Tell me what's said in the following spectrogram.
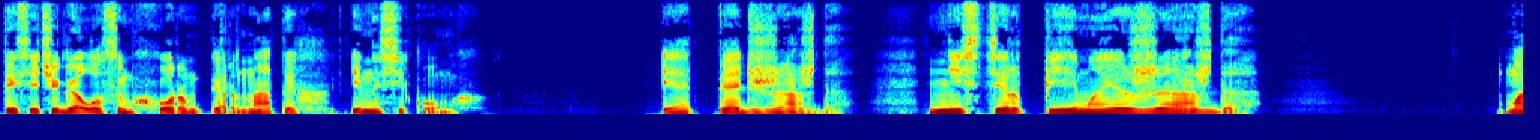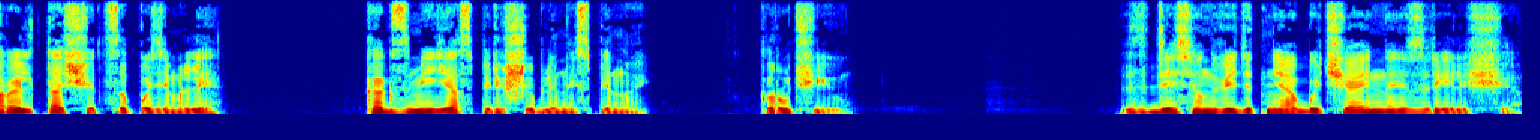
тысячеголосым хором пернатых и насекомых. И опять жажда, нестерпимая жажда. Морель тащится по земле, как змея с перешибленной спиной, к ручью. Здесь он видит необычайное зрелище.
